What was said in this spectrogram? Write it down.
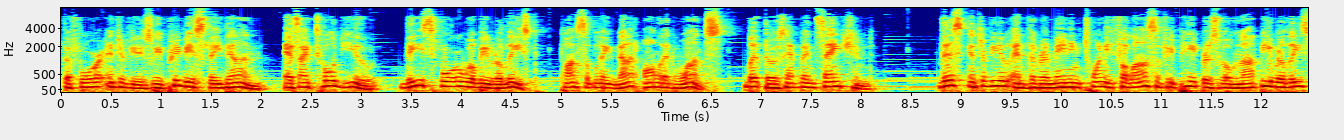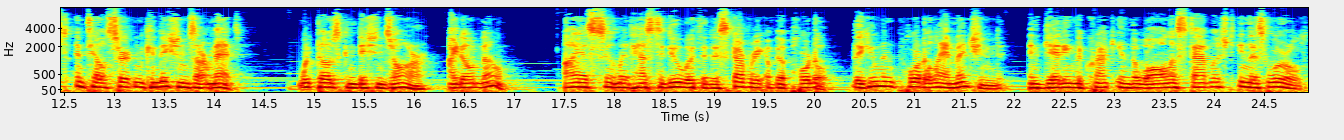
The 4 interviews we previously done, as I told you, these 4 will be released, possibly not all at once, but those have been sanctioned. This interview and the remaining 20 philosophy papers will not be released until certain conditions are met. What those conditions are, I don't know. I assume it has to do with the discovery of the portal, the human portal I mentioned, and getting the crack in the wall established in this world.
